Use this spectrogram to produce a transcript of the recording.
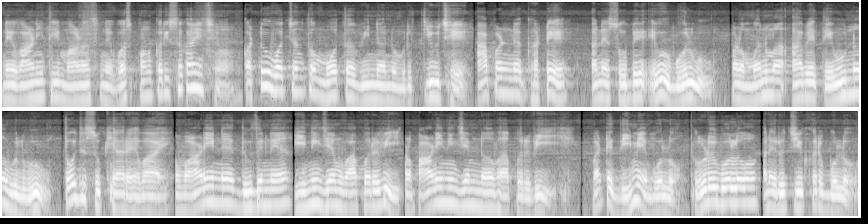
ને વાણીથી માણસને વશ પણ કરી શકાય છે. કટુ વચન તો મોત વિનાનું મૃત્યુ છે. આપણને ઘટે અને શોભે એવું બોલવું. પણ મનમાં આવે તેવું ન ભૂલવું. તો જ સુખ્યા રહેવાય. વાણીને, દૂધને ઘીની જેમ વાપરવી, પણ પાણીની જેમ ન વાપરવી. માટે ધીમે બોલો, થોડું બોલો અને રુચિકર બોલો.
